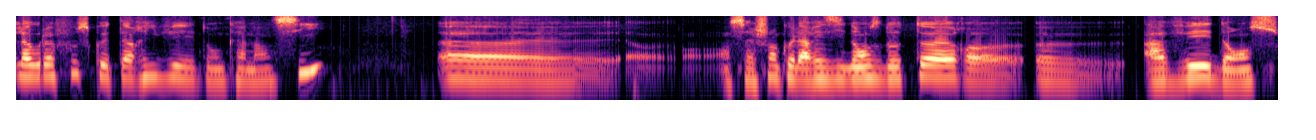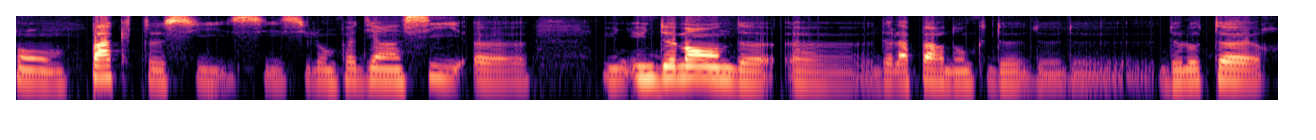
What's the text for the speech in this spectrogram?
Laura Fusco est arrivée donc à Nancy. en sachant que la résidence d'auteur avait dans son pacte, si, l'on peut dire ainsi, une, demande de la part donc de l'auteur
